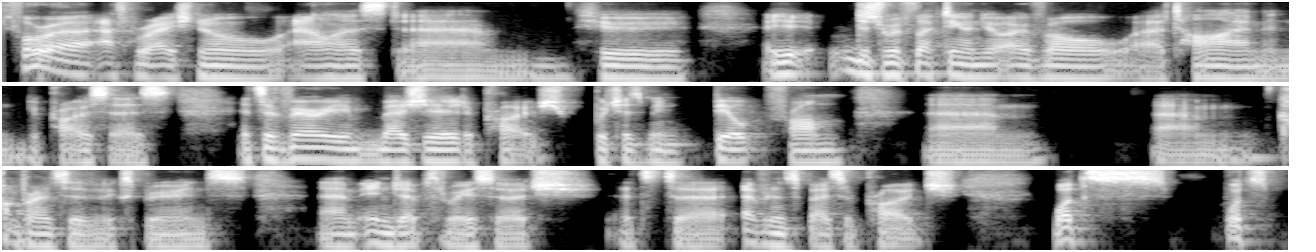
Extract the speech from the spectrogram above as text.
for an aspirational analyst um, who just reflecting on your overall uh, time and your process, it's a very measured approach, which has been built from um, comprehensive experience, um, in-depth research. It's an evidence-based approach. What's what's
